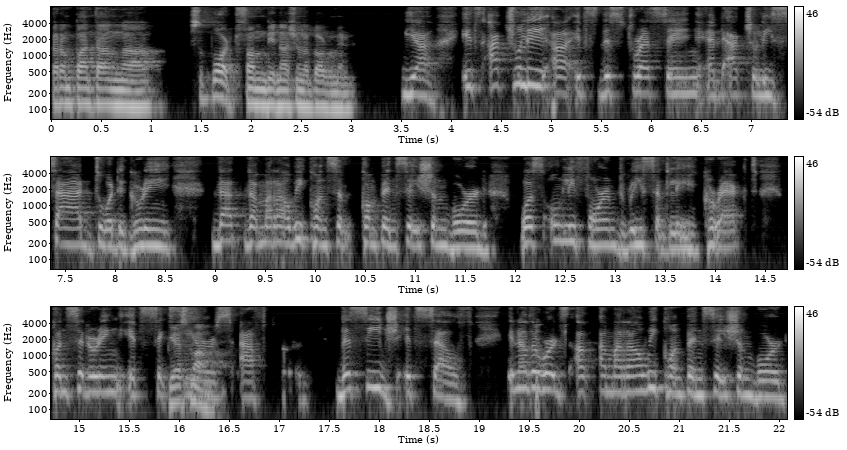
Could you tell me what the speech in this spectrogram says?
karampatang uh, support from the national government. Yeah, it's actually uh, it's distressing and actually sad to a degree that the Marawi Cons- Compensation Board was only formed recently, correct? Considering it's six Yes, ma'am. years after the siege itself. In other words, a, a Marawi Compensation Board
